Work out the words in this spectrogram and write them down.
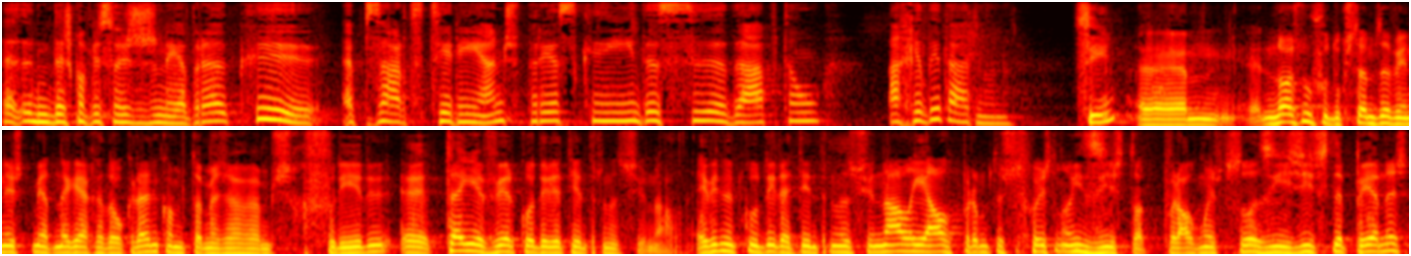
eh, das Convenções de Genebra que, apesar de terem anos, parece que ainda se adaptam à realidade, Nuno. Sim, nós no fundo o que estamos a ver neste momento na guerra da Ucrânia, como também já vamos referir, eh, tem a ver com o direito internacional. É evidente que o direito internacional é algo que para muitas pessoas não existe, ou que para algumas pessoas existe apenas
